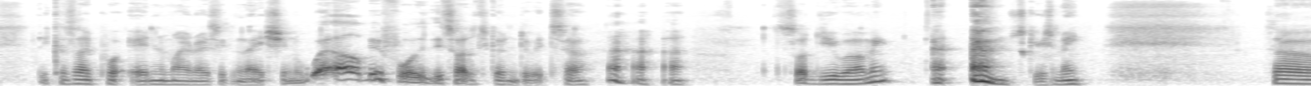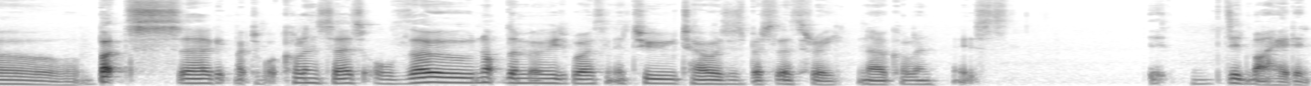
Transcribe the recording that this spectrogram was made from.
because I put in my resignation well before they decided to go and do it. So, sod you, army. Excuse me. So, but uh, get back to what Colin says. Although not the movies where I think the Two Towers is best of the three. No, Colin, it's it did my head in.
